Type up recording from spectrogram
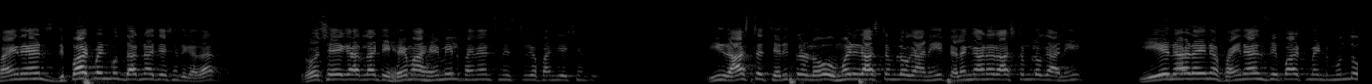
ఫైనాన్స్ డిపార్ట్మెంట్ ముందు ధర్నా చేసింది కదా. రోషయ్య గారు లాంటి హేమా హేమీలు ఫైనాన్స్ మినిస్టర్గా పనిచేసిండ్రు. ఈ రాష్ట్ర చరిత్రలో ఉమ్మడి రాష్ట్రంలో కానీ తెలంగాణ రాష్ట్రంలో కానీ ఏనాడైనా ఫైనాన్స్ డిపార్ట్మెంట్ ముందు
